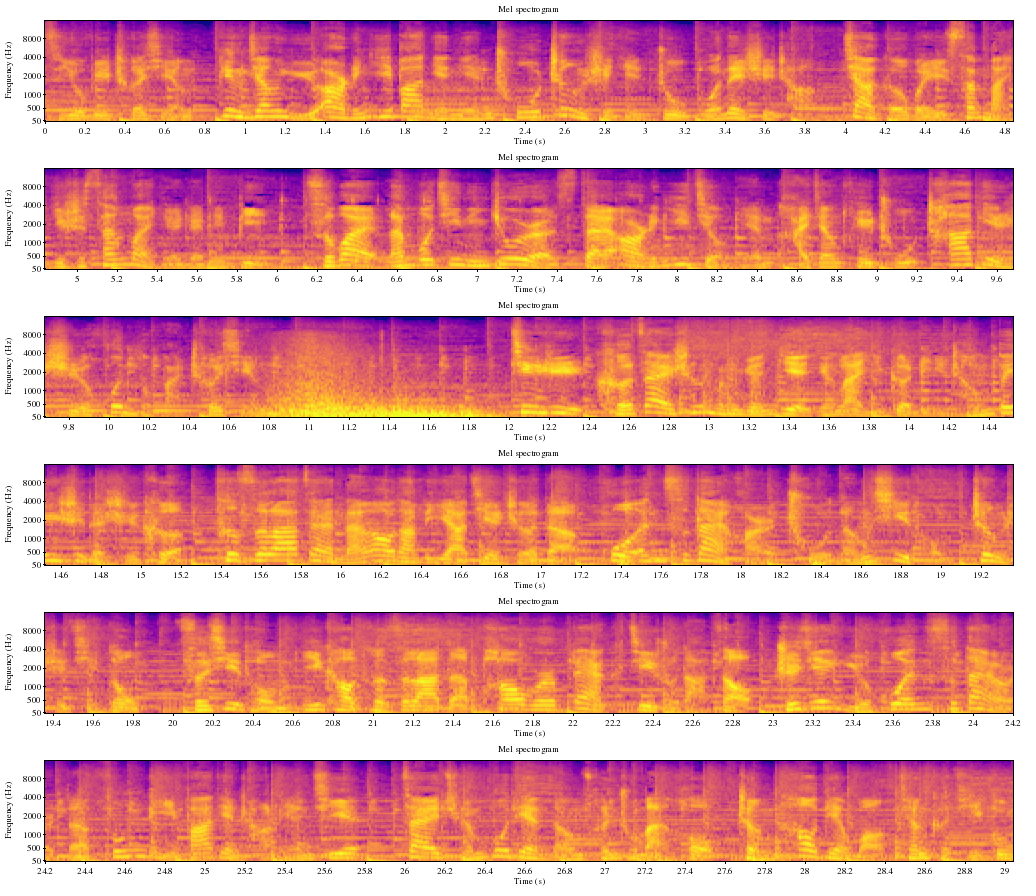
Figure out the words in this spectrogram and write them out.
SUV 车型，并将于2018年年初正式引入国内市场，价格为313万元人民币。此外，兰博基尼 Urus 在2019年还将推出插电式混动版车型。近日，可再生能源业迎来一个里程碑式的时刻。特斯拉在南澳大利亚建设的霍恩斯戴尔储能系统正式启动。此系统依靠特斯拉的 Power Back 技术打造，直接与霍恩斯戴尔的风力发电厂连接。在全部电能存储满后，整套电网将可提供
